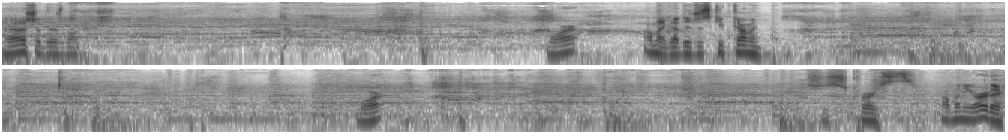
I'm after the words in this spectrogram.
Oh shit, there's one. More. Oh my god, they just keep coming. More. Jesus Christ. How many are there?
